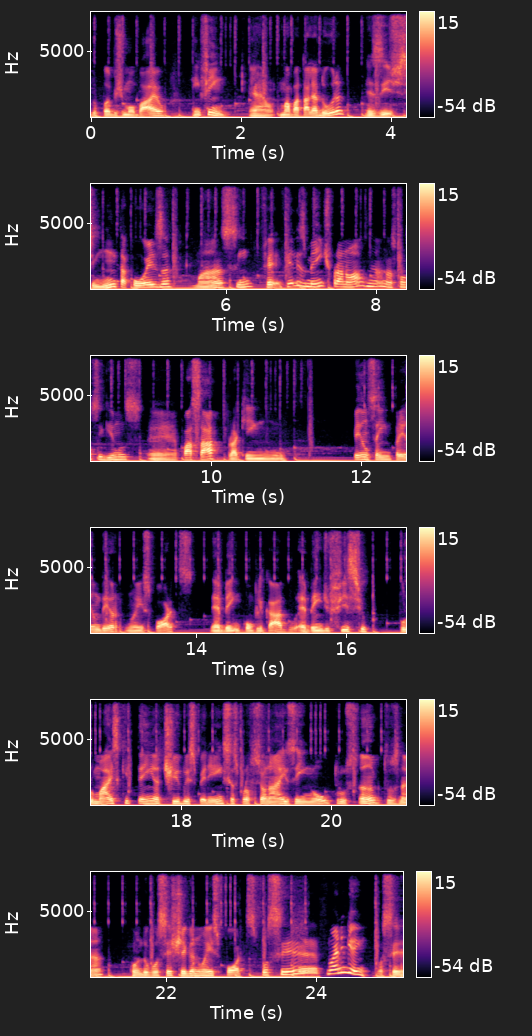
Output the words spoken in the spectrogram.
do PUBG Mobile. Enfim, é uma batalha dura, exige-se muita coisa, mas sim, fe felizmente para nós, né, nós conseguimos é, passar para quem pensa em empreender no esportes. É bem complicado, é bem difícil, por mais que tenha tido experiências profissionais em outros âmbitos, né? quando você chega no esportes, você não é ninguém. Você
